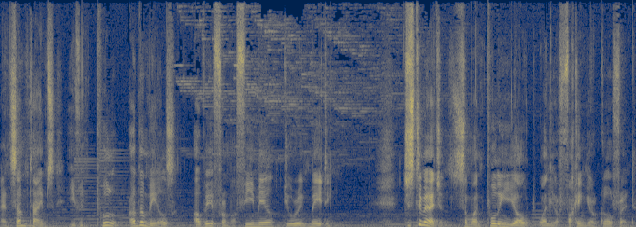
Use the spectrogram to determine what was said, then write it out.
and sometimes even pull other males away from a female during mating. Just imagine someone pulling you out while you're fucking your girlfriend.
